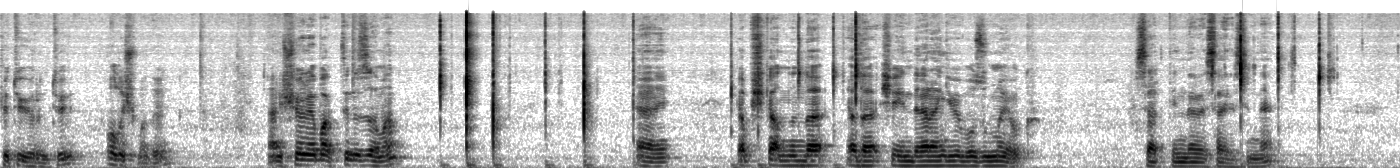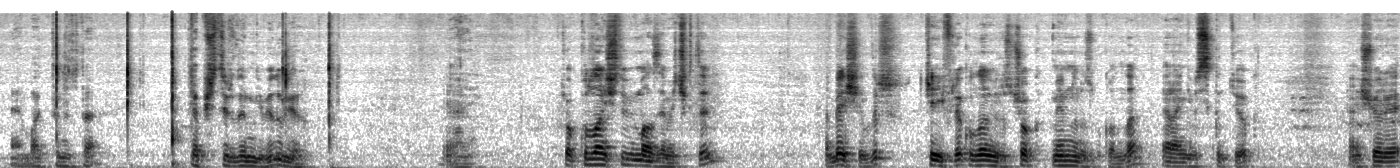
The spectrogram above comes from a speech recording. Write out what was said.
kötü görüntü oluşmadı. Yani şöyle baktığınız zaman yani yapışkanlığında ya da şeyinde herhangi bir bozulma yok. Sertliğinde vesairesinde. Yani baktığınızda yapıştırdığım gibi duruyor. Yani çok kullanışlı bir malzeme çıktı. 5 yıldır keyifle kullanıyoruz. Çok memnunuz bu konuda. Herhangi bir sıkıntı yok. Yani şöyle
